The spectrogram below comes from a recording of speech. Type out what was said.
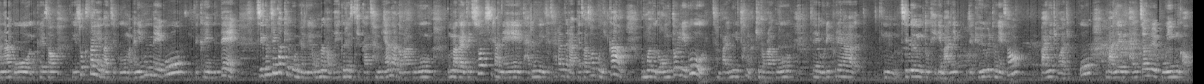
안 하고 그래서 되게 속상해가지고 많이 혼내고 이제 그랬는데 지금 생각해 보면은 엄마가 왜 그랬을까 참 미안하더라고. 엄마가 이제 수업 시간에 다른 이제 사람들 앞에서 서 보니까 엄마도 너무 떨리고 참 말문이 탁 막히더라고. 이제 우리 프레아 음, 지금 또 되게 많이 교육을 통해서 많이 좋아졌고 많은 발전을 보인 거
